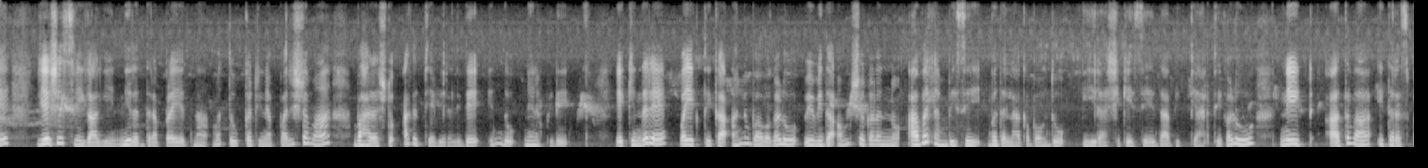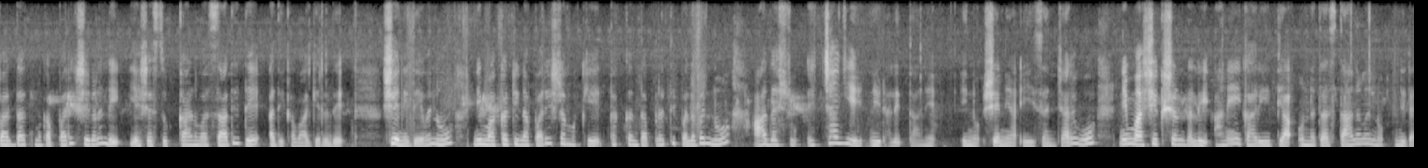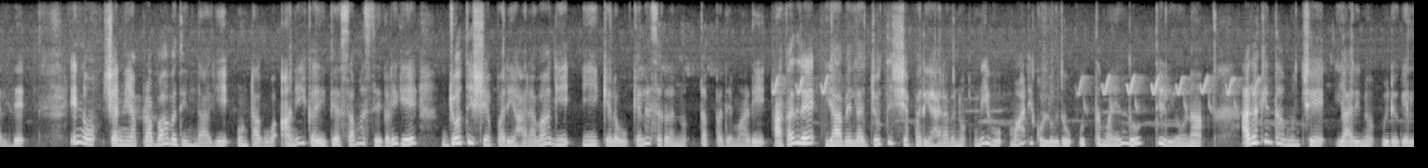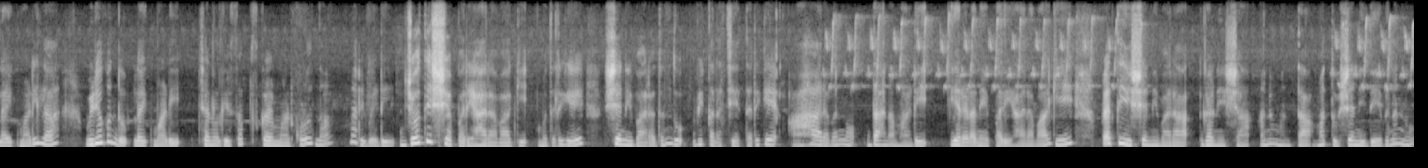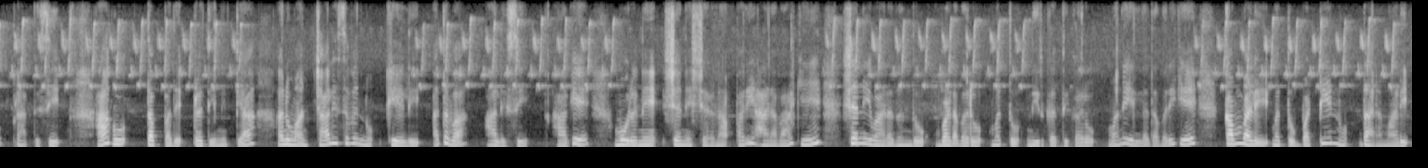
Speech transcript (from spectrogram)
ಯಶಸ್ವಿಗಾಗಿ ನಿರಂತರ ಪ್ರಯತ್ನ ಮತ್ತು ಕಠಿಣ ಪರಿಶ್ರಮ ಬಹಳಷ್ಟು ಅಗತ್ಯವಿರಲಿದೆ ಎಂದು ನೆನಪಿಡಿ. ಏಕೆಂದರೆ ವೈಯಕ್ತಿಕ ಅನುಭವಗಳು ವಿವಿಧ ಅಂಶಗಳನ್ನು ಅವಲಂಬಿಸಿ ಬದಲಾಗಬಹುದು. ಈ ರಾಶಿಗೆ ಸೇರಿದ ವಿದ್ಯಾರ್ಥಿಗಳು ನೀಟ್ ಅಥವಾ ಇತರ ಸ್ಪರ್ಧಾತ್ಮಕ ಪರೀಕ್ಷೆಗಳಲ್ಲಿ ಯಶಸ್ಸು ಕಾಣುವ ಸಾಧ್ಯತೆ ಅಧಿಕವಾಗಿರಲಿದೆ. ಶನಿದೇವನು ನಿಮ್ಮ ಕಠಿಣ ಪರಿಶ್ರಮಕ್ಕೆ ತಕ್ಕಂಥ ಪ್ರತಿಫಲವನ್ನು ಆದಷ್ಟು ಹೆಚ್ಚಾಗಿಯೇ ನೀಡಲಿದ್ದಾನೆ. ಇನ್ನು ಶನಿಯ ಈ ಸಂಚಾರವು ನಿಮ್ಮ ಶಿಕ್ಷಣದಲ್ಲಿ ಅನೇಕ ರೀತಿಯ ಉನ್ನತ ಸ್ಥಾನವನ್ನು ನೀಡಲಿದೆ. ಇನ್ನು ಶನಿಯ ಪ್ರಭಾವದಿಂದಾಗಿ ಉಂಟಾಗುವ ಅನೇಕ ರೀತಿಯ ಸಮಸ್ಯೆಗಳಿಗೆ ಜ್ಯೋತಿಷ್ಯ ಪರಿಹಾರವಾಗಿ ಈ ಕೆಲವು ಕೆಲಸಗಳನ್ನು ತಪ್ಪದೆ ಮಾಡಿ. ಹಾಗಾದರೆ ಯಾವೆಲ್ಲ ಜ್ಯೋತಿಷ್ಯ ಪರಿಹಾರವನ್ನು ನೀವು ಮಾಡಿಕೊಳ್ಳುವುದು ಉತ್ತಮ ಎಂದು ತಿಳಿಯೋಣ. ಅದಕ್ಕಿಂತ ಮುಂಚೆ ಯಾರಿನ್ನೂ ವಿಡಿಯೋಗೆ ಲೈಕ್ ಮಾಡಿಲ್ಲ. ವಿಡಿಯೋಗೊಂದು ಲೈಕ್ ಮಾಡಿ. ಚಾನಲ್ಗೆ ಸಬ್ಸ್ಕ್ರೈಬ್ ಮಾಡ್ಕೊಳ್ಳೋದನ್ನ ಮರಿಬೇಡಿ. ಜ್ಯೋತಿಷ್ಯ ಪರಿಹಾರವಾಗಿ ಮೊದಲಿಗೆ ಶನಿವಾರದಂದು ವಿಕಲಚೇತರಿಗೆ ಆಹಾರವನ್ನು ದಾನ ಮಾಡಿ. ಎರಡನೇ ಪರಿಹಾರವಾಗಿ ಪ್ರತಿ ಶನಿವಾರ ಗಣೇಶ, ಹನುಮಂತ ಮತ್ತು ಶನಿದೇವನನ್ನು ಪ್ರಾರ್ಥಿಸಿ. ಹಾಗೂ ತಪ್ಪದೆ ಪ್ರತಿನಿತ್ಯ ಹನುಮಾನ್ ಚಾಲಿಸವನ್ನು ಕೇಳಿ ಅಥವಾ ಆಲಿಸಿ. ಹಾಗೆ ಮೂರನೇ ಶನೇಶ್ವರನ ಪರಿಹಾರವಾಗಿ ಶನಿವಾರದಂದು ಬಡವರು ಮತ್ತು ನಿರ್ಗತಿಕರು ಮನೆಯಿಲ್ಲದವರಿಗೆ ಕಂಬಳಿ ಮತ್ತು ಬಟ್ಟೆಯನ್ನು ದಾನ ಮಾಡಿ.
